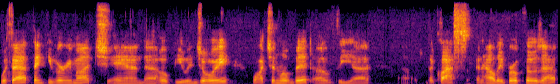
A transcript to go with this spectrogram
with that, thank you very much, and I uh, hope you enjoy watching a little bit of the uh, uh the class and how they broke those up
